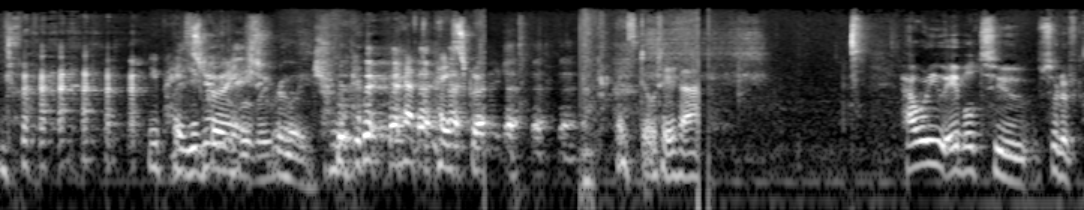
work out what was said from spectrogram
You pay But you do pay screwage. screwage. You have to pay screwage. They still do that. How were you able to sort of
